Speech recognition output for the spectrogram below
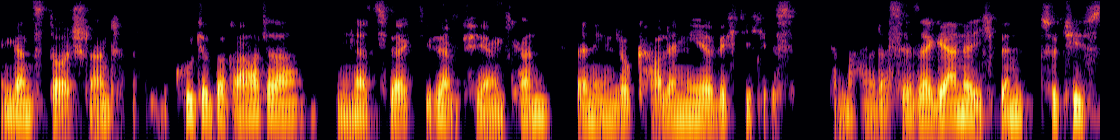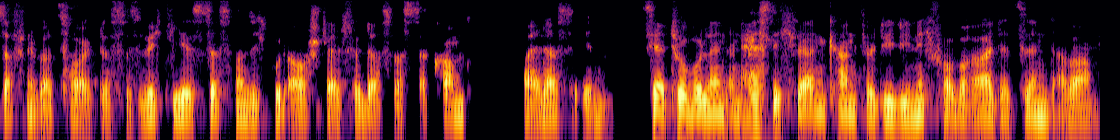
in ganz Deutschland gute Berater im Netzwerk, die wir empfehlen können, wenn ihnen lokale Nähe wichtig ist. Dann machen wir das sehr, sehr gerne. Ich bin zutiefst davon überzeugt, dass es wichtig ist, dass man sich gut aufstellt für das, was da kommt, weil das eben sehr turbulent und hässlich werden kann für die, die nicht vorbereitet sind. Aber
